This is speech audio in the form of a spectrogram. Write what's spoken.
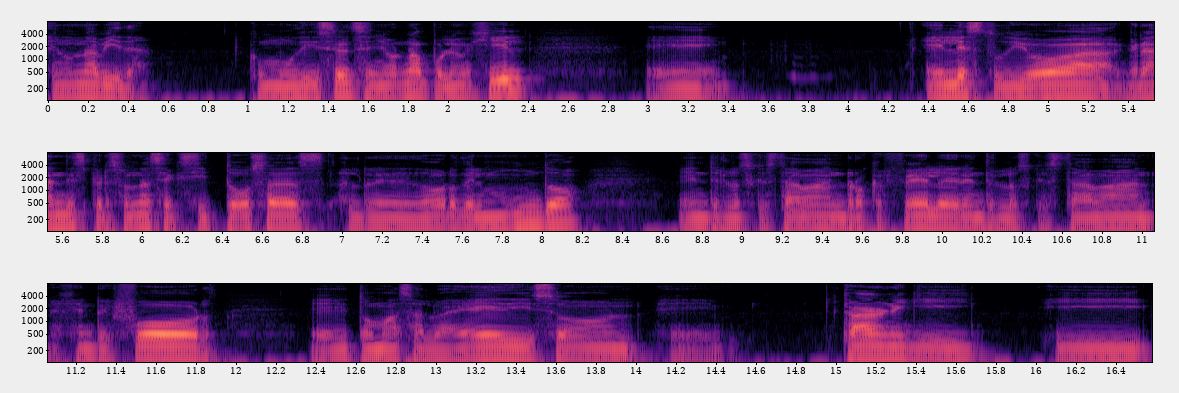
una vida. Como dice el señor Napoleón Hill, eh, él estudió a grandes personas exitosas alrededor del mundo, entre los que estaban Rockefeller, entre los que estaban Henry Ford, eh, Thomas Alva Edison, eh, Carnegie, y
